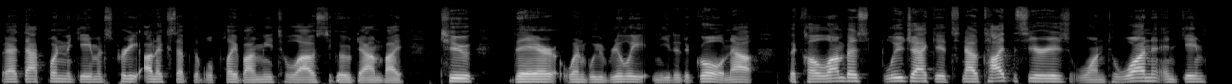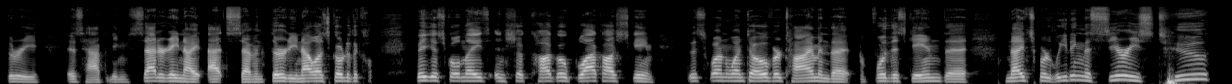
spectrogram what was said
But at that point in the game, it's pretty unacceptable play by me to allow us to go down by two there when we really needed a goal. Now, the Columbus Blue Jackets now tied the series 1 to 1 and game 3 is happening Saturday night at 7:30. Now let's go to the Vegas Golden Knights and Chicago Blackhawks game. This one went to overtime and that before this game the Knights were leading the series 2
